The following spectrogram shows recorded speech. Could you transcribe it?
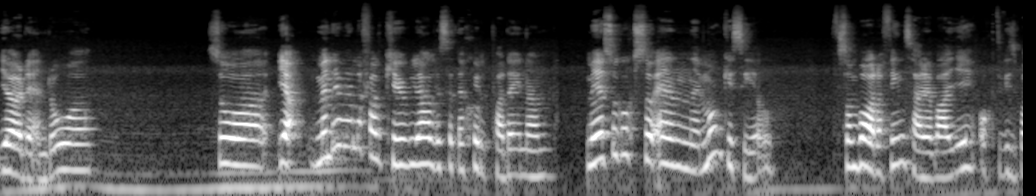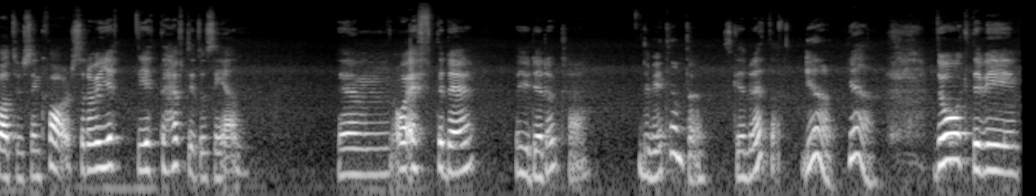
Gör det ändå. Så ja, men det var i alla fall kul. Jag har aldrig sett en sköldpadda innan. Men jag såg också en monkey seal. Som bara finns här i Hawaii och det finns bara tusen kvar. Så det var jätte, jättehäftigt att se en. Ehm, och efter det, vad gjorde jag då Clara? Det vet jag inte. Ska jag berätta? Ja. Ja. Då åkte vi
